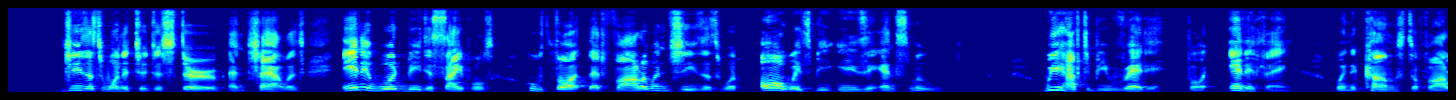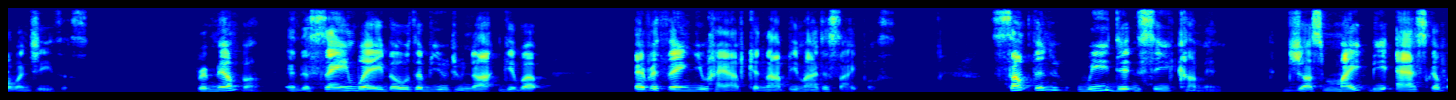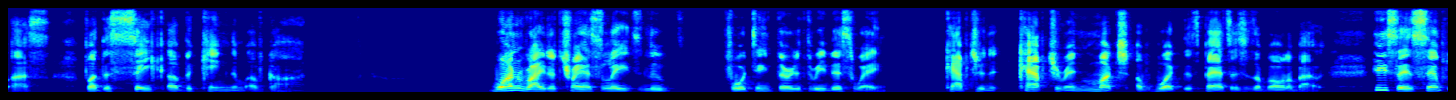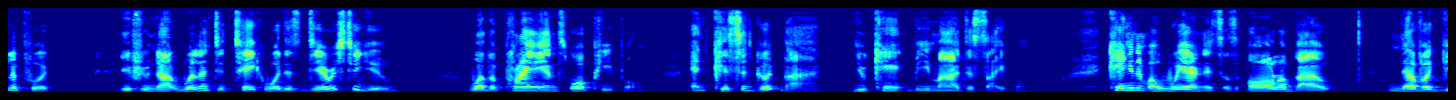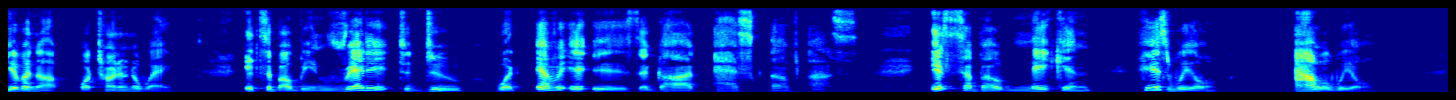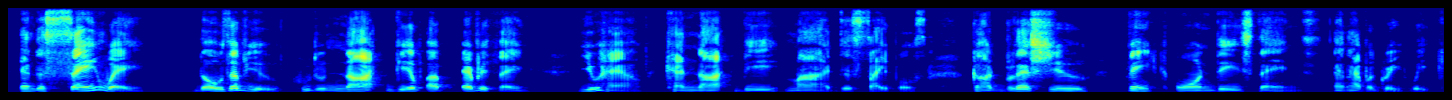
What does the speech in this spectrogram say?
Jesus wanted to disturb and challenge any would be disciples who thought that following Jesus would always be easy and smooth. We have to be ready for anything when it comes to following Jesus. Remember, in the same way, those of you who do not give up everything you have cannot be my disciples. Something we didn't see coming just might be asked of us for the sake of the kingdom of God. One writer translates Luke 14:33 this way: capturing, capturing much of what this passage is all about. He says, simply put, if you're not willing to take what is dearest to you, whether plans or people, and kiss it goodbye, you can't be my disciple. Kingdom awareness is all about never giving up or turning away. It's about being ready to do whatever it is that God asks of us. It's about making His will our will. In the same way, those of you who do not give up everything you have cannot be my disciples. God bless you. Think on these things and have a great week.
